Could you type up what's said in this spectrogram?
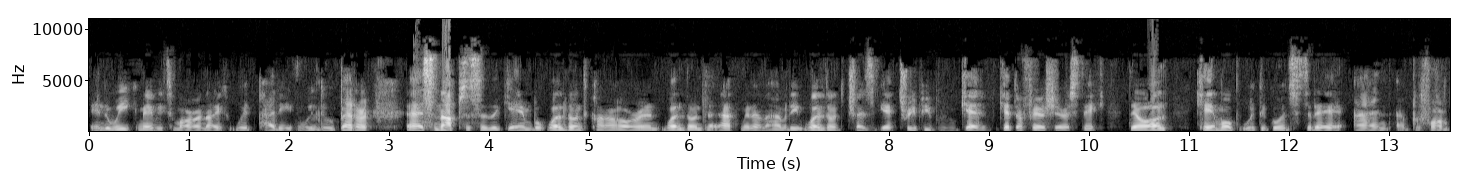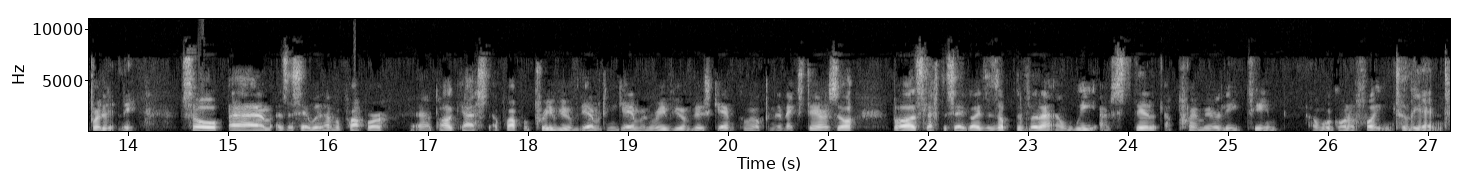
in the week, maybe tomorrow night with Paddy, and we'll do a better uh, synopsis of the game. But well done to Conor Hourihane, well done to Ahmed El Mohamady, well done to Trezeguet. Three people who get get their fair share of stick. They all came up with the goods today and and performed brilliantly. So um, as I say, we'll have a proper uh, podcast, a proper preview of the Everton game and review of this game coming up in the next day or so. But all that's left to say, guys, is up the Villa, and we are still a Premier League team, and we're going to fight until the end.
